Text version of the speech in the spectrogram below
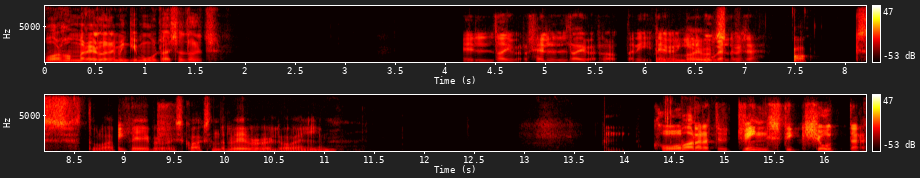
Warhammeril oli mingi muud asjad olid. Helldivers, Helldivers, oota nii, teeme mingi guugeldamise. kaks tuleb veebruaris, kaheksandal veebruaril juba välja Cooperative Twin Stick Shooter,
